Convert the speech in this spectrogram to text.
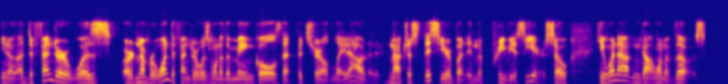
you know, a defender was, or number one defender was one of the main goals that Fitzgerald laid out, not just this year, but in the previous years. So he went out and got one of those.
